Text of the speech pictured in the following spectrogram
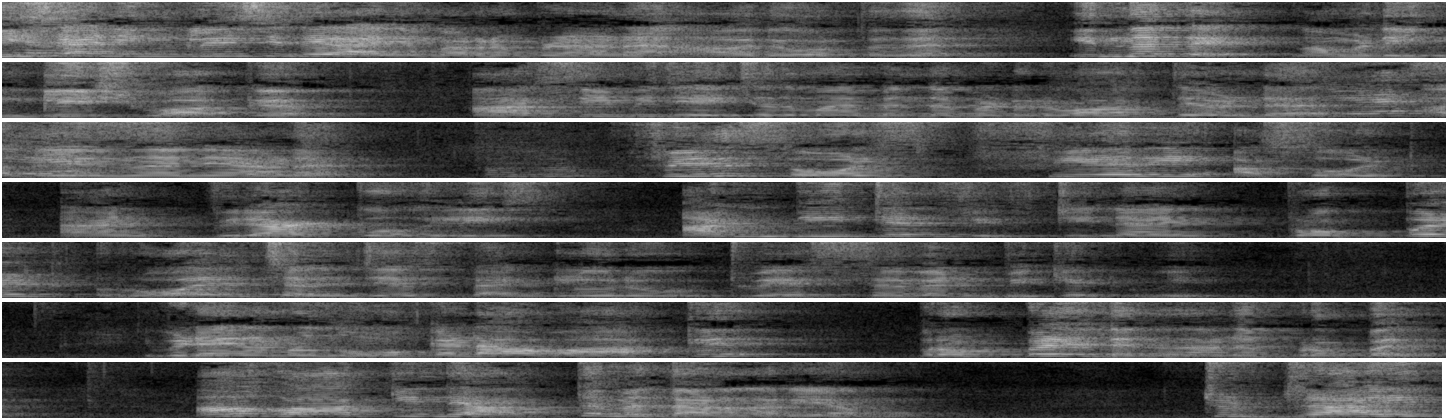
നിഷാൻ ഇംഗ്ലീഷിന്റെ കാര്യം പറഞ്ഞപ്പോഴാണ് അവർ ഓർത്തത്. ഇന്നത്തെ നമ്മുടെ ഇംഗ്ലീഷ് വാക്ക്. ആർ സി ബി ജയിച്ചതുമായി ബന്ധപ്പെട്ട ഒരു വാർത്തയുണ്ട്. അതിൽ നിന്ന് തന്നെയാണ്. Phil Salt's fiery assault and Virat Kohli's unbeaten fifty nine propelled Royal Challengers Bengaluru to a seven wicket win ഇവിടെ നമ്മൾ നോക്കേണ്ട ആ വാക്ക് പ്രൊപ്പൽഡ് എന്നതാണ്. പ്രൊപ്പൽ ആ വാക്കിന്റെ അർത്ഥം എന്താണെന്ന് അറിയാമോ? ടു ഡ്രൈവ്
